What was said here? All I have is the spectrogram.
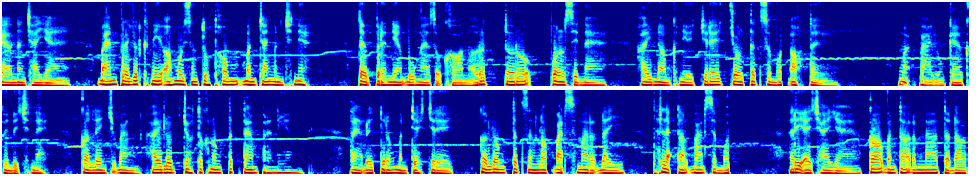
កែវនិងឆាយា បានប្រយុទ្ធគ្នាអស់មួយសន្ទុះធំមិនចាញ់មិនឈ្នះទៅព្រះនាងបូងាសុខនរត់ទៅរកពលសេនា ហើយនាំគ្នាជ្រែកចូលទឹកសមុទ្រអស់ទៅម៉ាក់ប៉ាយងកែវឃើញដូច្នេះក៏លែងច្បាំងហើយលុតចុះទៅក្នុងទឹកតាមព្រះនាងតែដោយទ្រង់មិនចេះជ្រែកក៏លង់ទឹកសន្លប់បាត់ស្មារតីធ្លាក់ដល់បាតសមុទ្ររីឯឆាយាក៏បន្តដំណើរទៅដល់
